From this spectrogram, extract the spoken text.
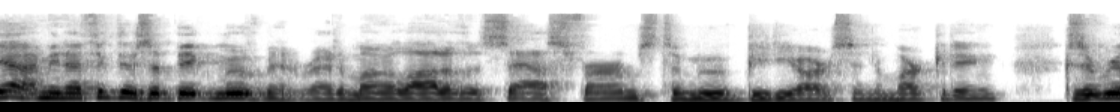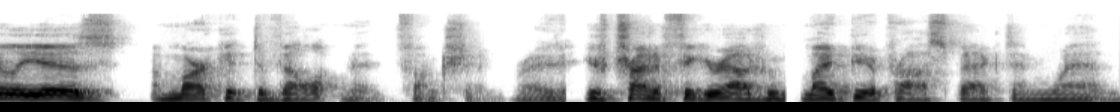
Yeah, I mean, I think there's a big movement, right, among a lot of the SaaS firms to move BDRs into marketing because it really is a market development function, right? You're trying to figure out who might be a prospect and when.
